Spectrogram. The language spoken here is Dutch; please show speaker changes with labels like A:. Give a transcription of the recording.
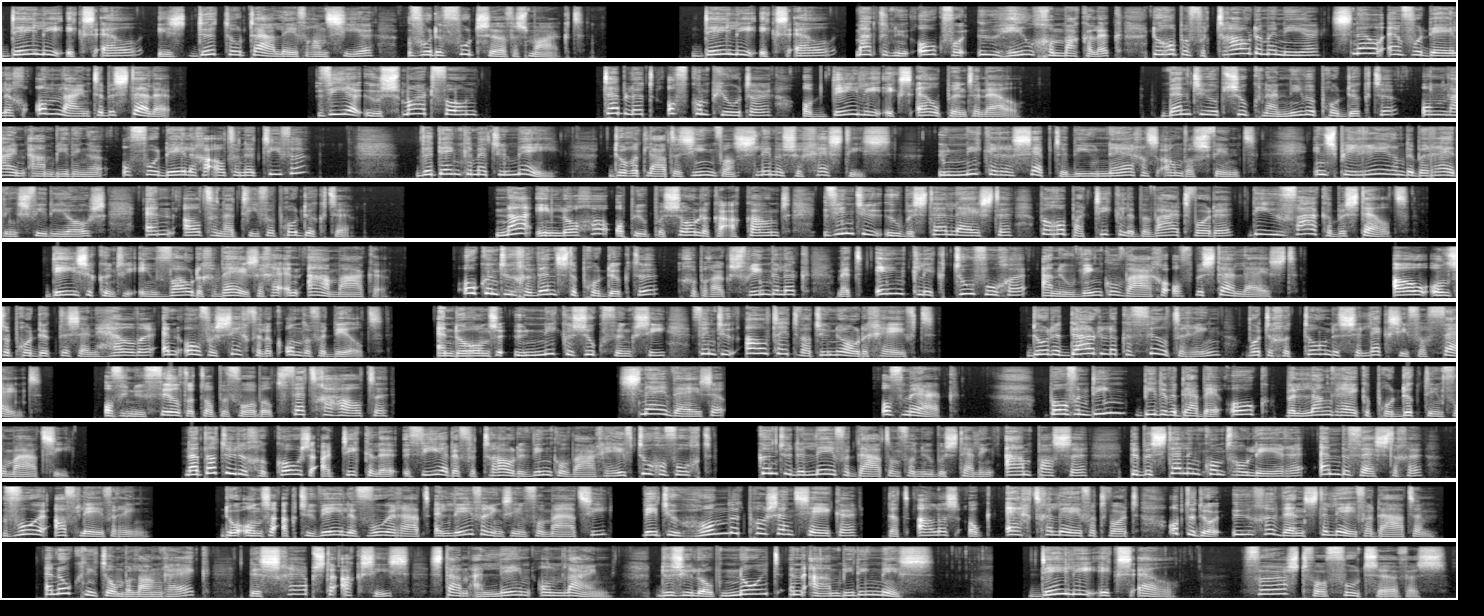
A: Daily XL is de totaalleverancier voor de foodservicemarkt. Daily XL maakt het nu ook voor u heel gemakkelijk door op een vertrouwde manier snel en voordelig online te bestellen. Via uw smartphone, tablet of computer op dailyxl.nl. Bent u op zoek naar nieuwe producten, online aanbiedingen of voordelige alternatieven? We denken met u mee door het laten zien van slimme suggesties, unieke recepten die u nergens anders vindt, inspirerende bereidingsvideo's en alternatieve producten. Na inloggen op uw persoonlijke account vindt u uw bestellijsten waarop artikelen bewaard worden die u vaker bestelt. Deze kunt u eenvoudig wijzigen en aanmaken. Ook kunt u gewenste producten, gebruiksvriendelijk, met één klik toevoegen aan uw winkelwagen of bestellijst. Al onze producten zijn helder en overzichtelijk onderverdeeld. En door onze unieke zoekfunctie vindt u altijd wat u nodig heeft. Door de duidelijke filtering wordt de getoonde selectie verfijnd. Of u nu filtert op bijvoorbeeld vetgehalte, snijwijze of merk. Bovendien bieden we daarbij ook belangrijke productinformatie. Nadat u de gekozen artikelen via de vertrouwde winkelwagen heeft toegevoegd, kunt u de leverdatum van uw bestelling aanpassen, de bestelling controleren en bevestigen voor aflevering. Door onze actuele voorraad- en leveringsinformatie weet u 100% zeker dat alles ook echt geleverd wordt op de door u gewenste leverdatum. En ook niet onbelangrijk, de scherpste acties staan alleen online, dus u loopt nooit een aanbieding mis. Daily XL. First for Food Service.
